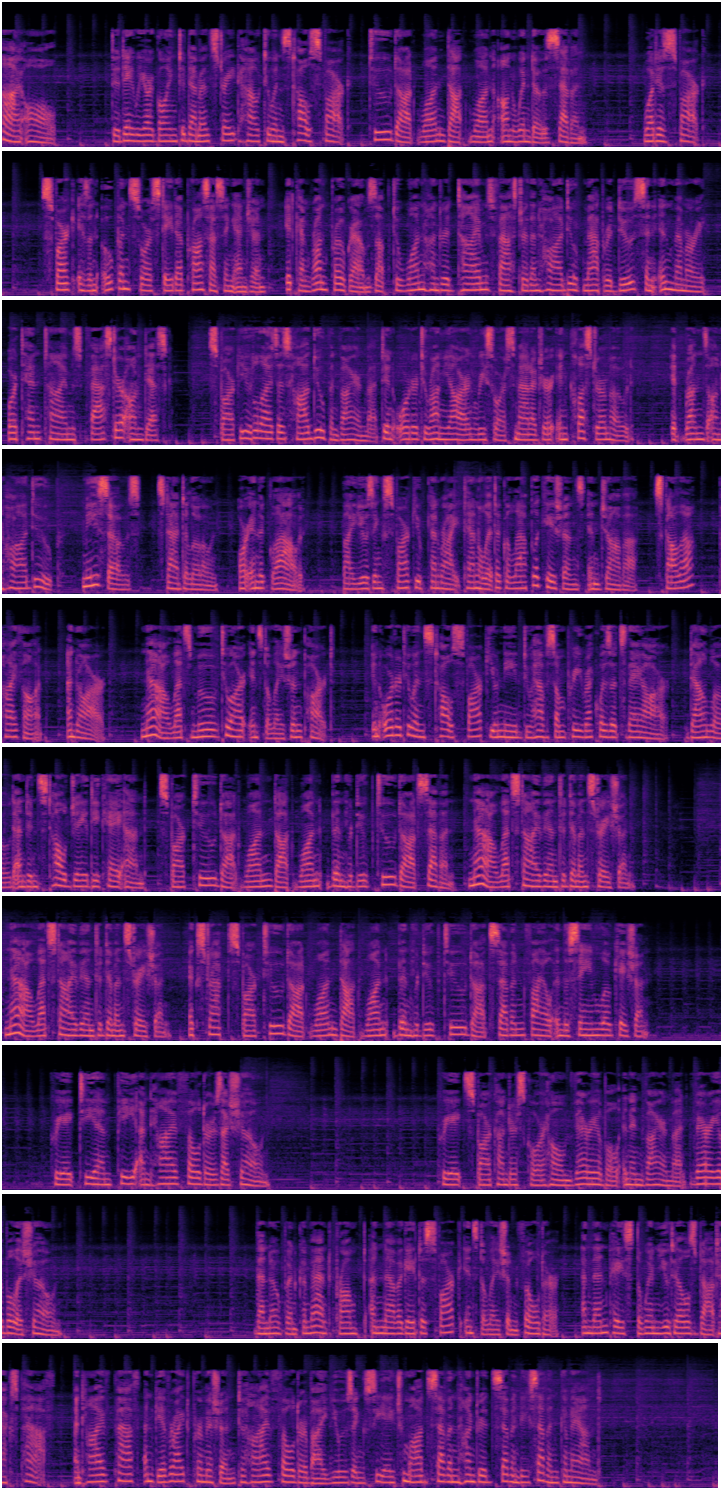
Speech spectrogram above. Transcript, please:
Hi all. Today we are going to demonstrate how to install Spark 2.1.1 on Windows 7. What is Spark? Spark is an open source data processing engine, it can run programs up to 100 times faster than Hadoop MapReduce in in-memory, or 10 times faster on disk. Spark utilizes Hadoop environment in order to run Yarn Resource Manager in cluster mode. It runs on Hadoop, Mesos, standalone, or in the cloud. By using Spark you can write analytical applications in Java, Scala, Python, and R. Now let's move to our installation part. In order to install Spark you need to have some prerequisites they are, download and install JDK and Spark 2.1.1 bin Hadoop 2.7. Now let's dive into demonstration. Now let's dive into demonstration. Extract Spark 2.1.1 bin Hadoop 2.7 file in the same location. Create TMP and Hive folders as shown. Create Spark underscore home variable in environment variable as shown. Then open command prompt and navigate to Spark installation folder, and then paste the winutils.exe path and Hive path and give write permission to Hive folder by using chmod 777 command.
